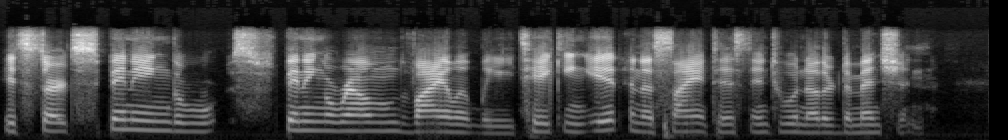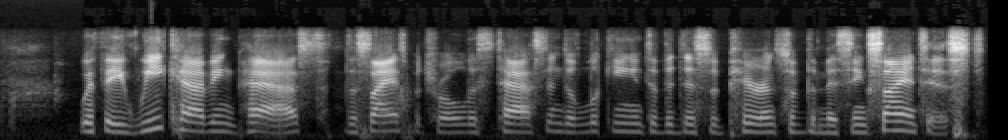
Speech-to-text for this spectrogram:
It starts spinning the spinning around violently, taking it and a scientist into another dimension. With a week having passed, the Science Patrol is tasked into looking into the disappearance of the missing scientist.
